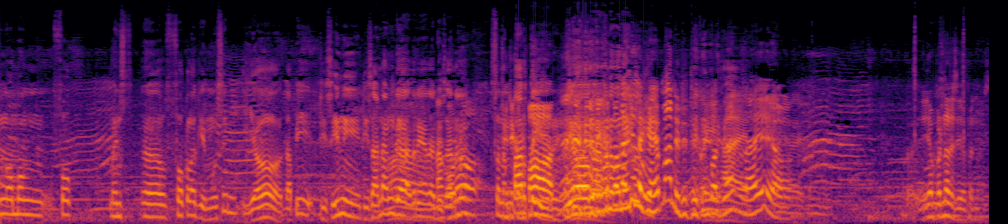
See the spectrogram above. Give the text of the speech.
ngomong folk main eh, folk lagi musim iya tapi di sini di sana enggak ternyata di Nah, sana seneng party iya ngono ngono lagi itu lagi emang di Didi Kempot kan. Lah iya. Iya bener sih, bener sih.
